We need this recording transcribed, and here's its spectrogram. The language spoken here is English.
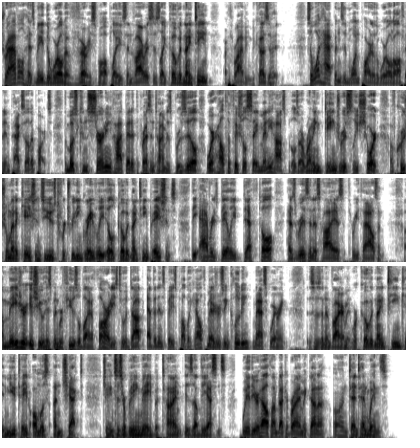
Travel has made the world a very small place, and viruses like COVID 19 are thriving because of it. So, what happens in one part of the world often impacts other parts. The most concerning hotbed at the present time is Brazil, where health officials say many hospitals are running dangerously short of crucial medications used for treating gravely ill COVID 19 patients. The average daily death toll has risen as high as 3,000. A major issue has been refusal by authorities to adopt evidence based public health measures, including mask wearing. This is an environment where COVID 19 can mutate almost unchecked. Changes are being made, but time is of the essence. With your health, I'm Dr. Brian McDonough on 1010 Wins.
